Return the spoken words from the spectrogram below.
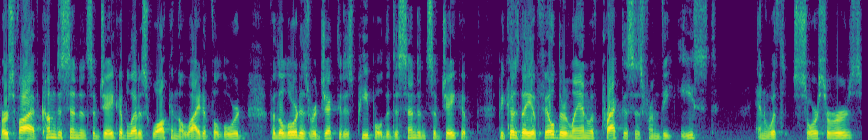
Verse 5 Come, descendants of Jacob, let us walk in the light of the Lord. For the Lord has rejected his people, the descendants of Jacob, because they have filled their land with practices from the east and with sorcerers,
